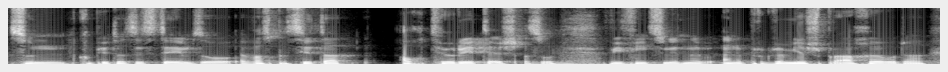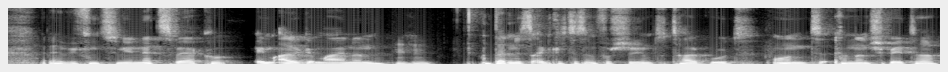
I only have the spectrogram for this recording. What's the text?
so einem Computersystem, so was passiert da auch theoretisch, also wie funktioniert eine, eine Programmiersprache oder äh, wie funktionieren Netzwerke im Allgemeinen, mhm. dann ist eigentlich das Infostudium total gut und kann dann später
